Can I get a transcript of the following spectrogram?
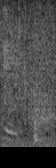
Okay.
